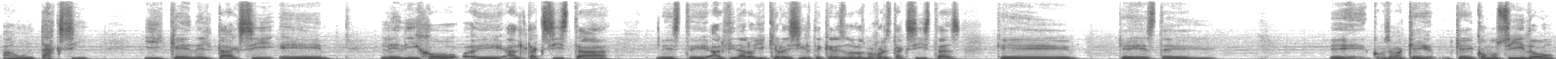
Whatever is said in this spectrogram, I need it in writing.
a un taxi y que en el taxi eh, le dijo al taxista, este, al final, oye, quiero decirte que eres uno de los mejores taxistas que, que este, eh, ¿cómo se llama? Que, he conocido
